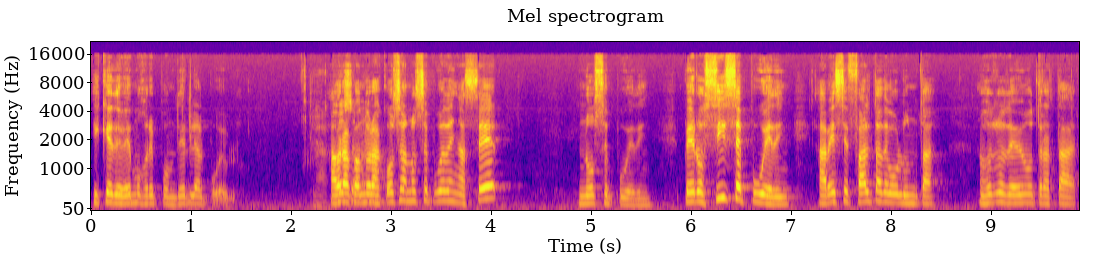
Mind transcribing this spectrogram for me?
y que debemos responderle al pueblo. Ahora, cuando las cosas no se pueden hacer, no se pueden. Pero sí se pueden, a veces falta de voluntad. Nosotros debemos tratar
